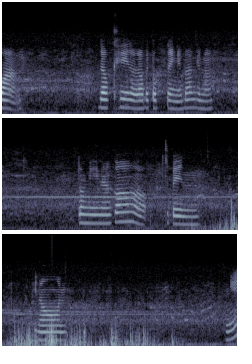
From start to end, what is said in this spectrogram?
ว่างเดี๋ยวโอเคเดี๋ยวเราไปตกแต่งในบ้านกันนะ ตรงนี้นะก็จะเป็นที่นอน อั นี้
